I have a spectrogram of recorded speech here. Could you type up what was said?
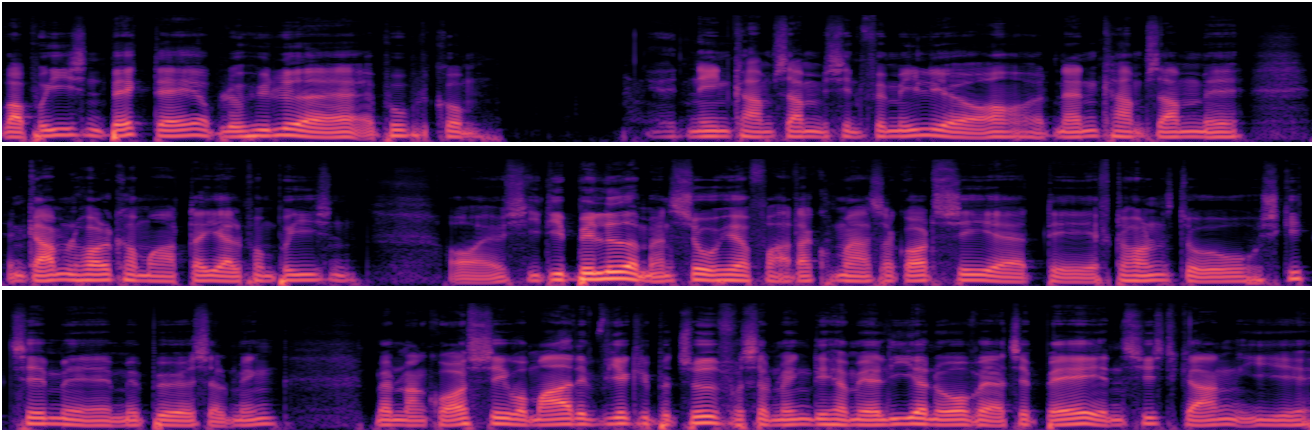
var på isen begge dage og blev hyldet af, af publikum. Øh, den ene kamp sammen med sin familie, og den anden kamp sammen med en gammel holdkammerat, der hjalp ham på isen. Og jeg vil sige, de billeder, man så herfra, der kunne man altså godt se, at det efterhånden stod skidt til med, med Børge Salming. Men man kunne også se, hvor meget det virkelig betød for Salming, det her med at lige at nå at være tilbage en sidste gang i,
